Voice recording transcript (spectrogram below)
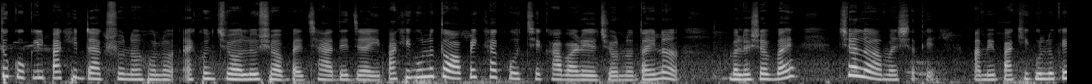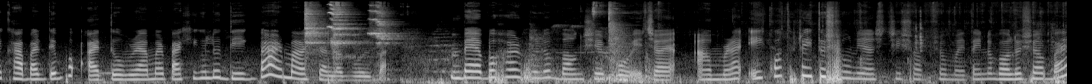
তো কোকিল পাখির ডাক শোনা হলো। এখন চলো সবাই ছাদে যাই। পাখিগুলো তো অপেক্ষা করছে খাবারের জন্য, তাই না? বলো সবাই। চলো আমার সাথে। আমি পাখিগুলোকে খাবার দেব আর তোমরা আমার পাখিগুলো দেখবা আর মাশাল্লাহ বলবা। ব্যবহার হলো বংশের পরিচয়। আমরা এই কথাটাই তো শুনে আসছি সব সময় তাই না? বলো সবাই।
